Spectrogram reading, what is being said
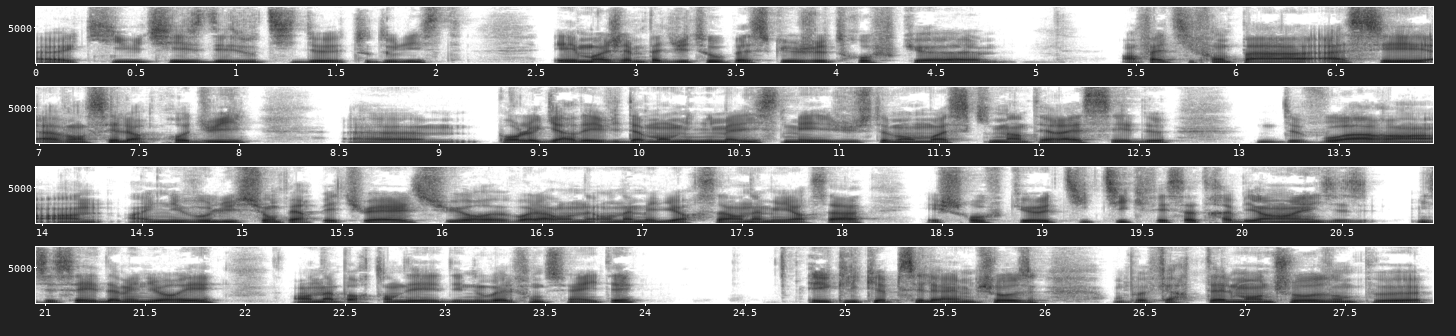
euh, qui utilisent des outils de To-Do List. Et moi, j'aime pas du tout parce que je trouve que, en fait, ils font pas assez avancer leurs produits. Euh, pour le garder évidemment minimaliste, mais justement moi ce qui m'intéresse c'est de de voir un, une évolution perpétuelle sur euh, voilà on, on, améliore ça on améliore ça. Et je trouve que TicTic fait ça très bien. Ils, ils essayent d'améliorer en apportant des, des, nouvelles fonctionnalités. Et ClickUp c'est la même chose. On peut faire tellement de choses. On peut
